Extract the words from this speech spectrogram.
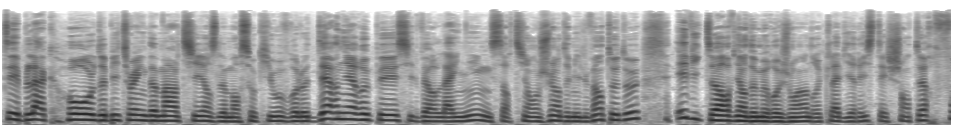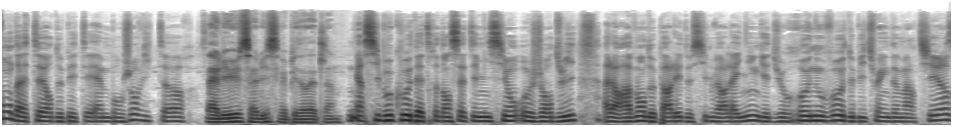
C'était Black Hole de Betraying the Martyrs, le morceau qui ouvre le dernier EP Silver Lining, sorti en juin 2022. Et Victor vient de me rejoindre, claviériste et chanteur fondateur de BTM. Bonjour Victor. Salut, salut, ça fait plaisir d'être là. Merci beaucoup d'être dans cette émission aujourd'hui. Alors avant de parler de Silver Lining et du renouveau de Betraying the Martyrs,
